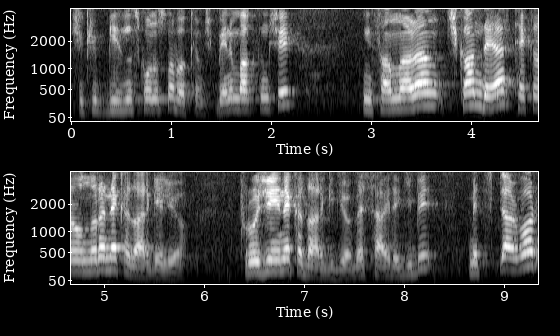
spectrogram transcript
Çünkü business konusuna bakıyorum. Çünkü benim baktığım şey insanlardan çıkan değer tekrar onlara ne kadar geliyor? Projeye ne kadar gidiyor vesaire gibi metrikler var.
